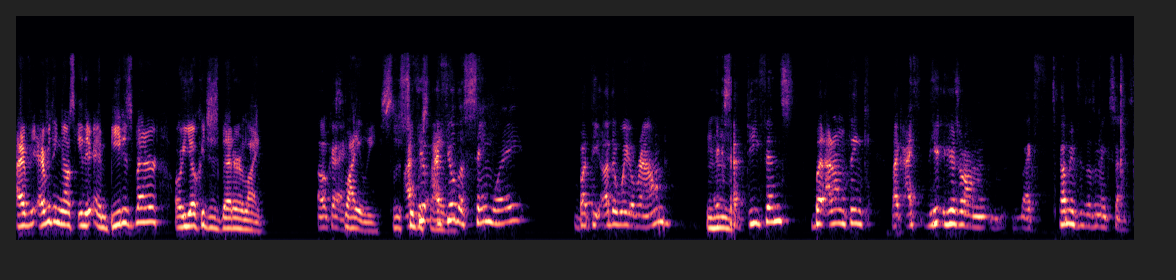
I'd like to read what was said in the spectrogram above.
every, everything else, either Embiid is better or Jokic is better, like okay, slightly. Super I feel, slightly. I feel the same way, but the other way around, mm-hmm. except defense. But I don't think like I. Here's what I'm like. Tell me if it doesn't make sense.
